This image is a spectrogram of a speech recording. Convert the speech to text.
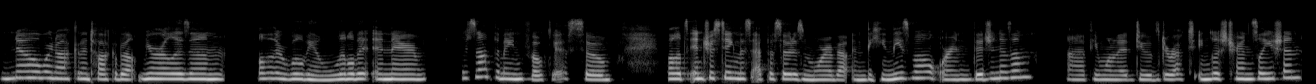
No, we're not going to talk about muralism, although there will be a little bit in there. It's not the main focus. So while it's interesting, this episode is more about indigenismo or indigenism, uh, if you want to do the direct English translation.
